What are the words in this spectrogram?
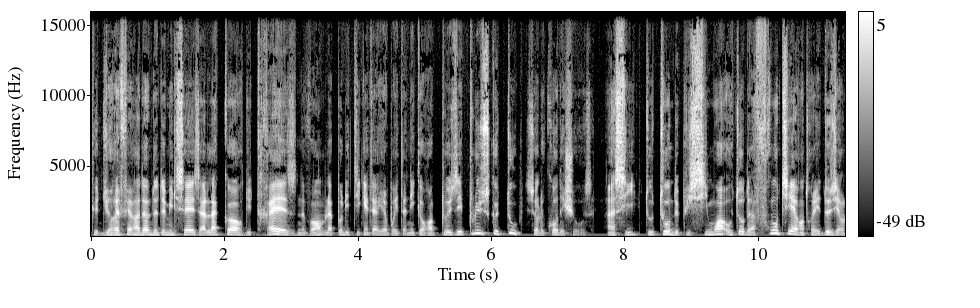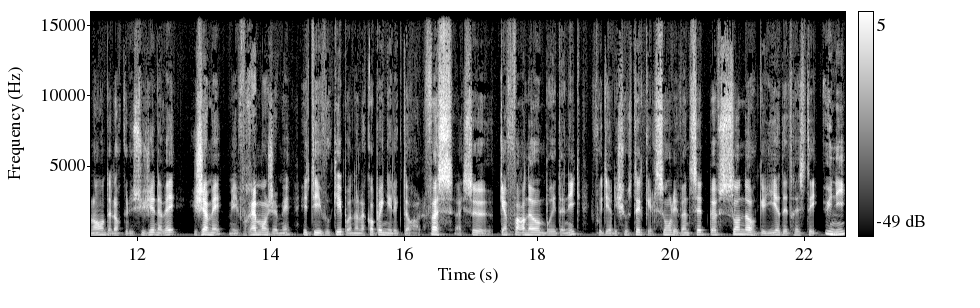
que du référendum de 2016 à l'accord du 13 novembre, la politique intérieure britannique aura pesé plus que tout sur le cours des choses. Ainsi, tout tourne depuis six mois autour de la frontière entre les deux Irlandes, alors que le sujet n'avait jamais, mais vraiment jamais, été évoqué pendant la campagne électorale. Face à ce capharnaüm britannique, il faut dire les choses telles qu'elles sont, les 27 peuvent s'enorgueillir d'être restés unis,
